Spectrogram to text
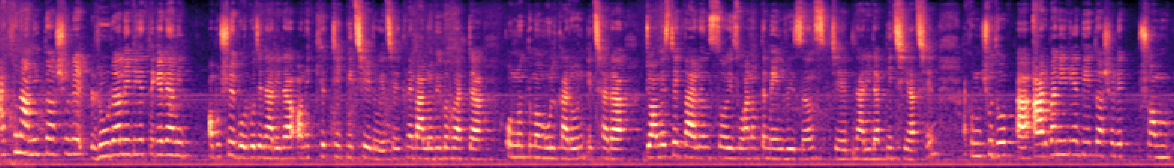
এখন আমি তো আসলে রুরাল এরিয়াতে গেলে আমি অবশ্যই বলব যে নারীরা অনেক ক্ষেত্রেই পিছিয়ে রয়েছে। এখানে বাল্যবিবাহ একটা অন্যতম মূল কারণ। এছাড়া ডোমেস্টিক ভায়োলেন্সও is one of the main reasons যে নারীরা পিছিয়ে আছেন। এখন শুধু আরবান এরিয়া দিয়ে তো আসলে সম-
